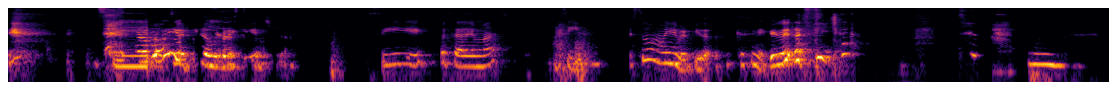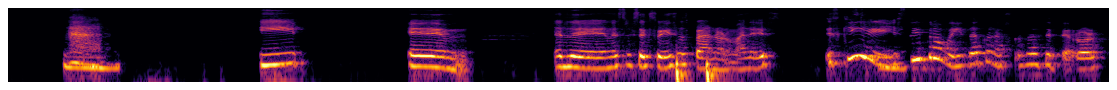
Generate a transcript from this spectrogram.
Sí. Pero fue muy divertido porque-. Sí, o sea, además, sí, estuvo muy divertido. Casi me quedé de la silla. Mm. Y em, el de nuestras experiencias paranormales. Es que Sí. yo estoy traumadita con las cosas de terror.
